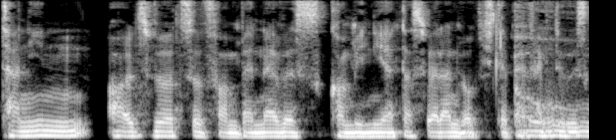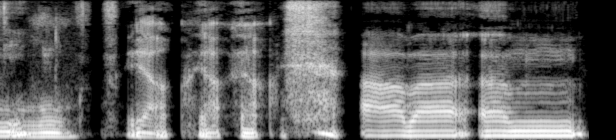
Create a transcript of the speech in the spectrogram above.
Tannin-Holzwürze von Ben Nevis kombiniert. Das wäre dann wirklich der perfekte oh, Whisky. Ja, ja, ja. Aber ähm,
